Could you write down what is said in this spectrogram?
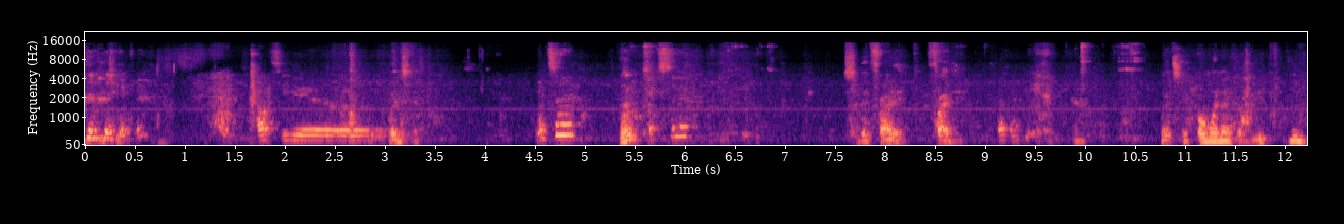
I'll see you. Wednesday. What's that? Huh? What's today? Today, Friday. Friday. Okay. Wednesday. Or whenever. You, you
